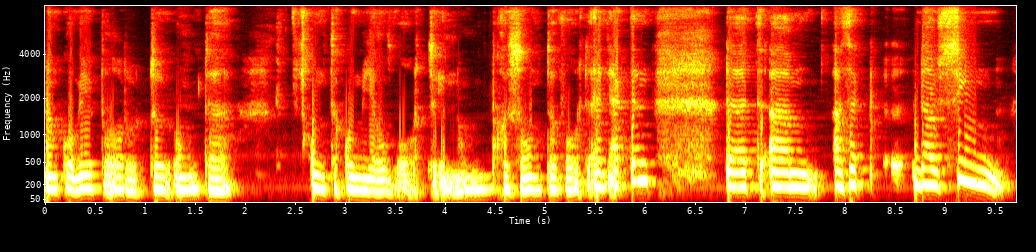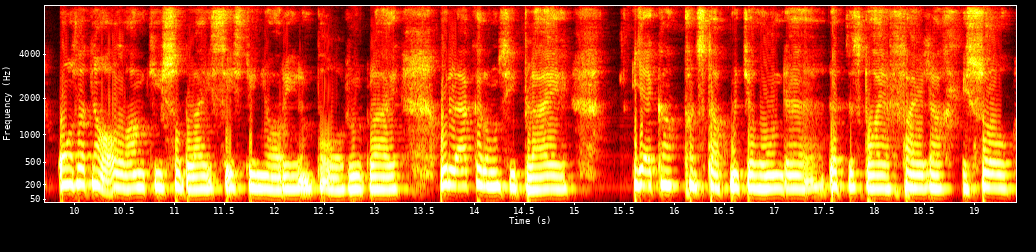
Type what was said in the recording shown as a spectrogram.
dan kom jy Paulroe toe om te, om te kom heel word, en om gezond te word, en ek dink, dat, um, as ek nou sien, ons wat nou al lang hier so bly, 16 jaar hier in Paulroe bly, hoe lekker ons hier bly, jy kan gaan stap met jou honde, dit is baie veilig, so,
